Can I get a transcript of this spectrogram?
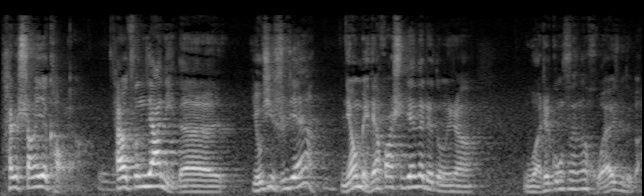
它是商业考量，它要增加你的游戏时间啊。你要每天花时间在这东西上，我这公司才能活下去，对吧？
